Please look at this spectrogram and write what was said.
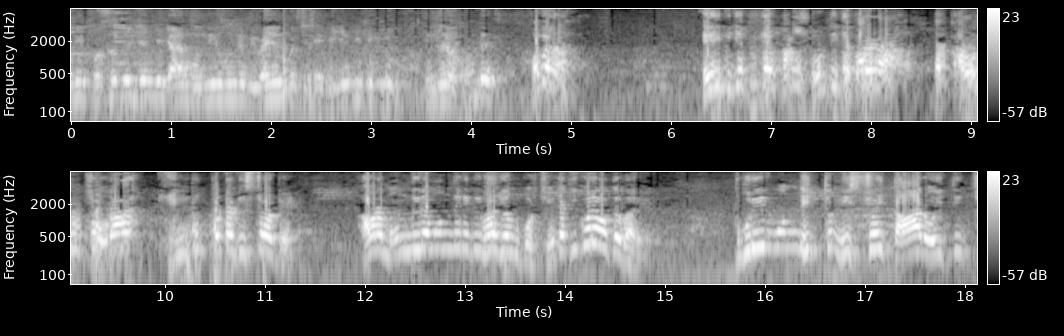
উনি প্রশ্ন তুলছেন যে যারা মন্দির মন্দির বিভাজন করছে সেই বিজেপিকে কি হবে না। এই বিজেপিকে মানুষ ভোট দিতে পারে না। তার কারণ হচ্ছে ওরা হিন্দুত্বটা ডিস্টর্টেড আমরা মন্দিরে মন্দিরে বিভাজন করছি। এটা কি করে হতে পারে? পুরীর মন্দির তো নিশ্চয়ই তার ঐতিহ্য,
